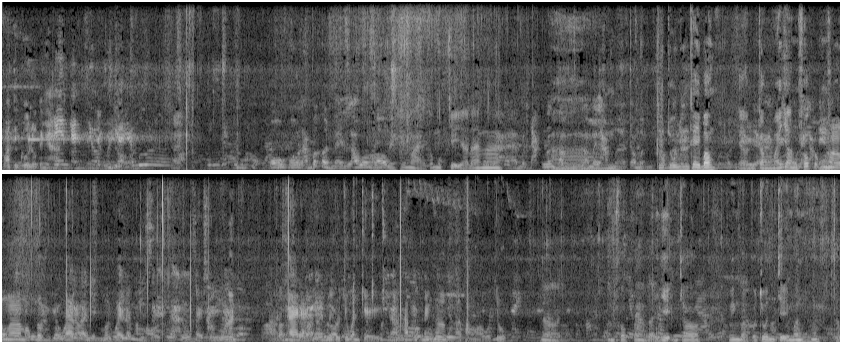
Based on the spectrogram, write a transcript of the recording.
Quá tuyệt vời luôn cả nhà. Cô cô làm bức hình này lâu không cô. Bên phía ngoài có một chị à, đang à, mình cô chú những cây bông. giờ mình cầm máy cho anh Phúc cũng hơn à, một tuần vừa qua rồi mới quay lại phần mộ của chú nghệ sĩ Vũ Linh. à, hôm nay đại diện quý cô chú anh chị à, thắp một nén hương ở phần mộ của chú. Rồi anh Phúc à, đại diện cho nguyên bà của chú anh chị mình ha, thắp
